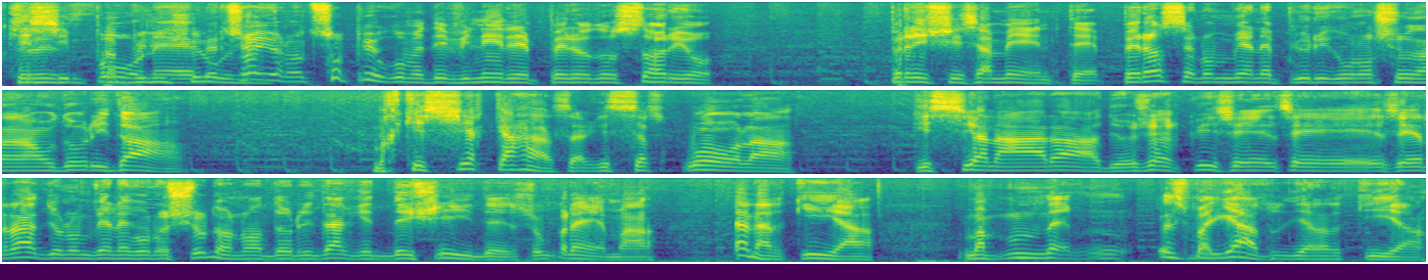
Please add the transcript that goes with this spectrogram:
che si impone. Perciò io non so più come definire il periodo storico precisamente, però se non viene più riconosciuta un'autorità, ma che sia a casa, che sia a scuola, che sia una radio, cioè qui se, se, se in radio non viene conosciuta un'autorità che decide suprema, è anarchia, ma mm, mm, è sbagliato di anarchia,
